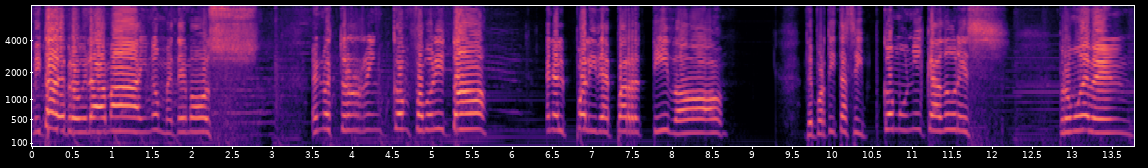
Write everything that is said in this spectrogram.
Mitad de programa y nos metemos en nuestro rincón favorito en el polideportivo. Deportistas y comunicadores promueven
